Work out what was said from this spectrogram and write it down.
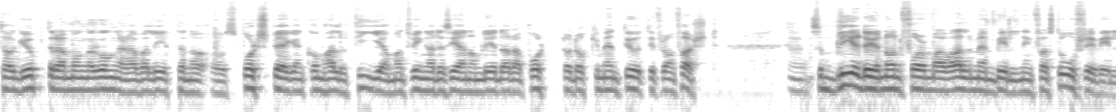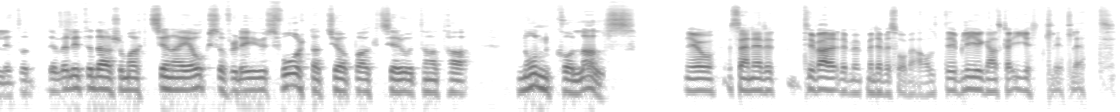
Tagit upp det där många gånger när jag var liten och, och Sportspegeln kom halv tio och man tvingades genomleda rapport och dokument utifrån först. Mm. Så blir det ju någon form av allmänbildning fast ofrivilligt. Och det är väl lite där som aktierna är också, för det är ju svårt att köpa aktier utan att ha någon koll alls. Jo, sen är det tyvärr, men det är väl så med allt, det blir ju ganska ytligt lätt.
